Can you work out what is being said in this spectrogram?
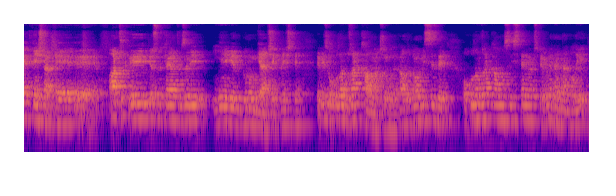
Evet gençler, artık biliyorsunuz ki hayatımızda bir yeni bir durum gerçekleşti ve biz okuldan uzak kalmak zorunda kaldık ama biz sizlerin okuldan uzak kalmasını istemiyoruz ve bu nedenden dolayı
